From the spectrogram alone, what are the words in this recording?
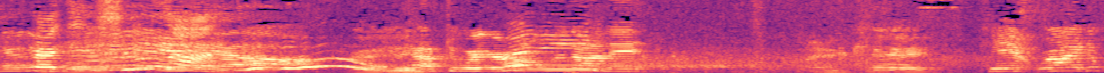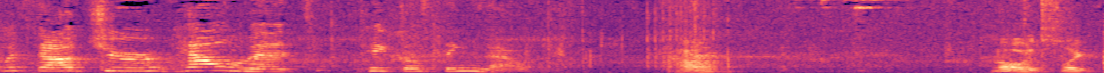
You got your Alright. shoes on. Yeah. You have to wear your helmet on it. Okay. Can't ride it without your helmet. Take those things out. Huh? No, it's like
